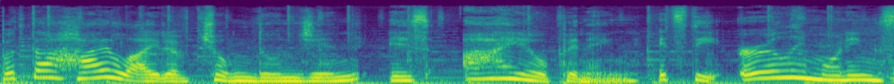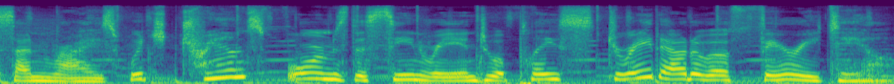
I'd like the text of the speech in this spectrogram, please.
But the highlight of Cheongdongjin is eye-opening. It's the early morning sunrise, which transforms the scenery into a place straight out of a fairy tale.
